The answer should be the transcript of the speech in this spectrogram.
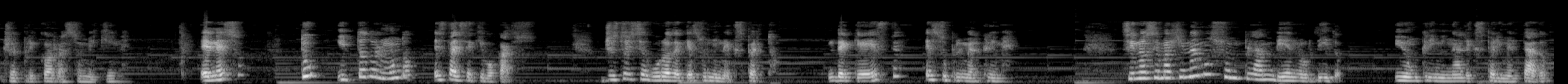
replicó Razumikine. En eso Tú y todo el mundo estáis equivocados. Yo estoy seguro de que es un inexperto, de que este es su primer crimen. Si nos imaginamos un plan bien urdido y un criminal experimentado,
